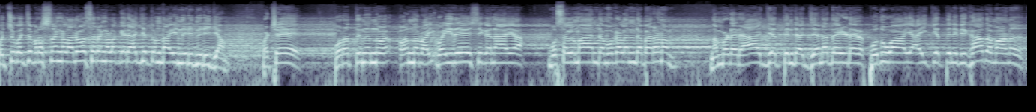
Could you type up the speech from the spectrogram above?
കൊച്ചു കൊച്ചു പ്രശ്നങ്ങൾ അലോസരങ്ങളൊക്കെ രാജ്യത്തുണ്ടായിരുന്നിരുന്നിരിക്കാം പക്ഷേ പുറത്തു നിന്ന് വന്ന വൈദേശികനായ മുസൽമാന്റെ മുകളന്റെ ഭരണം നമ്മുടെ രാജ്യത്തിന്റെ ജനതയുടെ പൊതുവായ ഐക്യത്തിന് വിഘാതമാണ്.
